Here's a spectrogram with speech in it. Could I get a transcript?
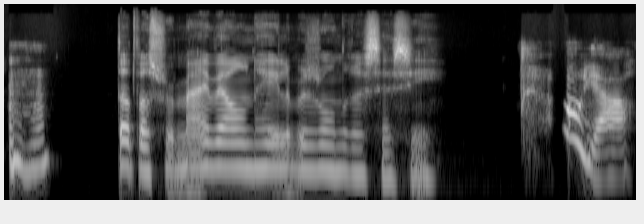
Mhm. dat was voor mij wel een hele bijzondere sessie. Oh ja,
